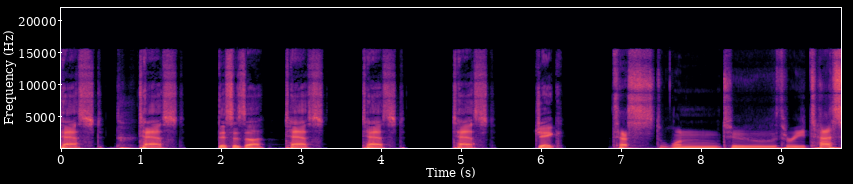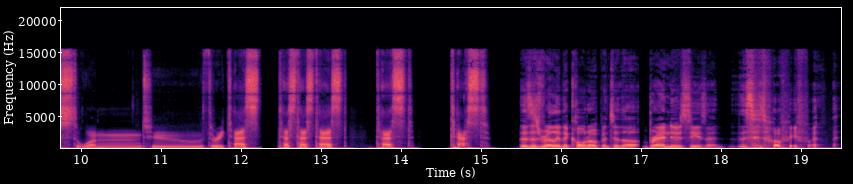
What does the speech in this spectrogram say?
test, test. This is a test, test, test. Jake, Test one, two, three. Test one, two, three. Test, test, test, test, test, test. This is really the cold open to the brand new season. This is what we went with.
